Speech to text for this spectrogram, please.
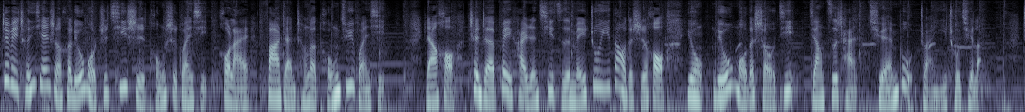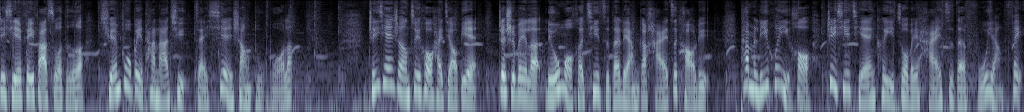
这位陈先生和刘某之妻是同事关系，后来发展成了同居关系。然后趁着被害人妻子没注意到的时候，用刘某的手机将资产全部转移出去了。这些非法所得全部被他拿去在线上赌博了。陈先生最后还狡辩，这是为了刘某和妻子的两个孩子考虑。他们离婚以后，这些钱可以作为孩子的抚养费。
